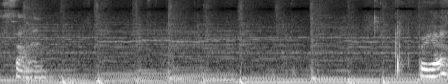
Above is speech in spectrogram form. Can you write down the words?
something. But yeah.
